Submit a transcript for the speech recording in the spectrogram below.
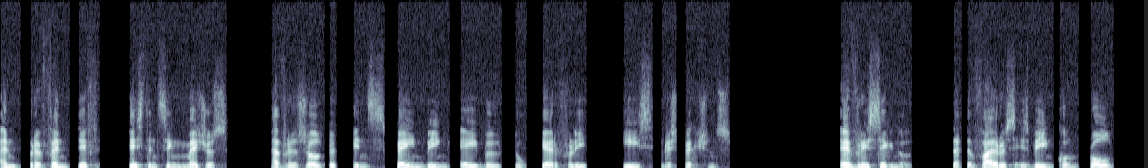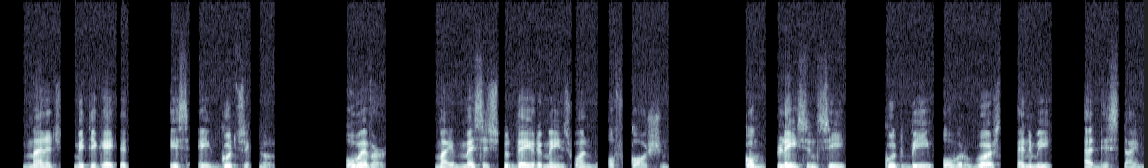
and preventive distancing measures have resulted in Spain being able to carefully ease restrictions. Every signal that the virus is being controlled, managed, mitigated is a good signal. However, my message today remains one of caution. Complacency could be our worst enemy at this time.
